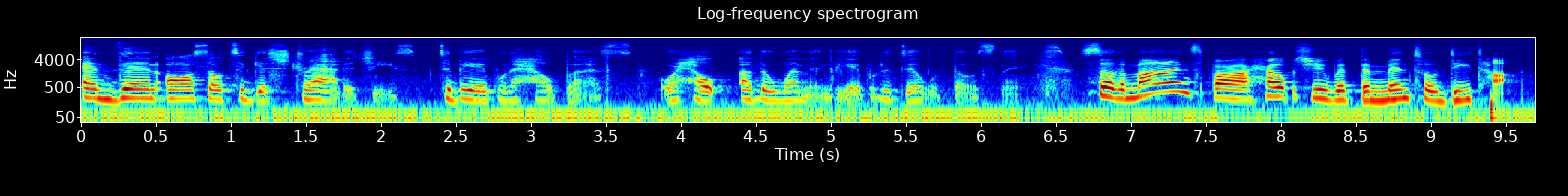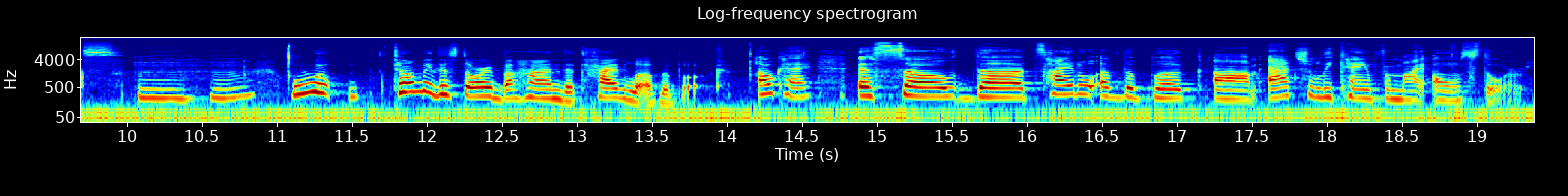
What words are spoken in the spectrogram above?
and then also to get strategies to be able to help us or help other women be able to deal with those things. So the Mind Spa helps you with the mental detox. Mm-hmm. Well, tell me the story behind the title of the book. Okay, uh, so the title of the book um, actually came from my own story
